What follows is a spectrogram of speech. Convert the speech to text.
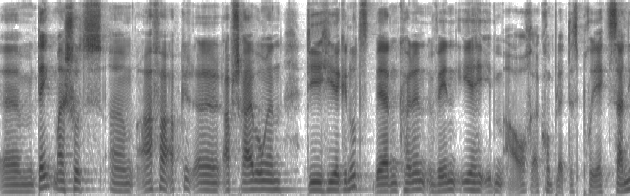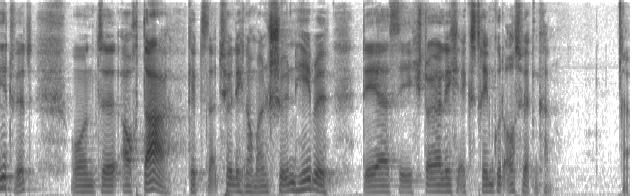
ähm, Denkmalschutz ähm, äh, die hier genutzt werden können, wenn ihr eben auch ein komplettes Projekt saniert wird. Und äh, auch da gibt es natürlich nochmal einen schönen Hebel, der sich steuerlich extrem gut auswirken kann. Ja,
